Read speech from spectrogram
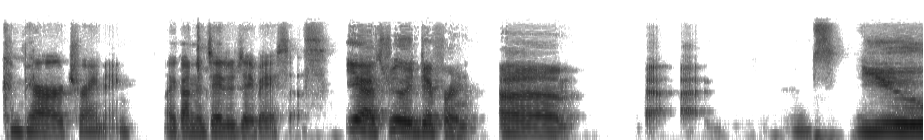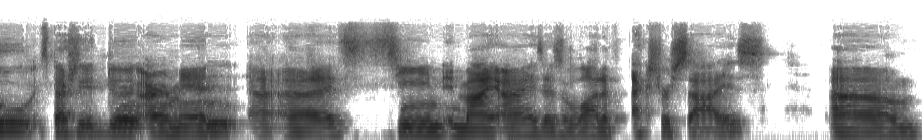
compare our training, like on a day to day basis? yeah it's really different um you especially doing ironman uh, uh is seen in my eyes as a lot of exercise um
